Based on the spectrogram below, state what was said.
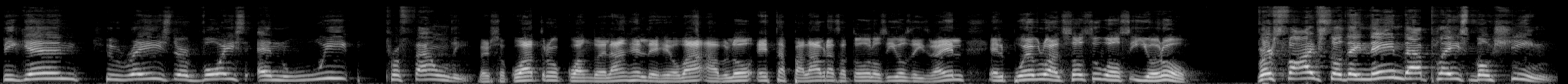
began to raise their voice and weep profoundly. Verso 4, cuando el ángel de Jehová habló estas palabras a todos los hijos de Israel, el pueblo alzó su voz y lloró. Verse 5 So they named that place Bochim.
